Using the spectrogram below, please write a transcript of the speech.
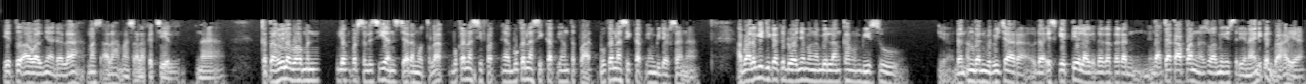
itu awalnya adalah masalah-masalah kecil. Nah ketahuilah bahwa yang perselisihan secara mutlak bukanlah sifat ya, bukanlah sikap yang tepat, bukanlah sikap yang bijaksana. Apalagi jika keduanya mengambil langkah membisu ya dan enggan berbicara, udah SKT lah kita katakan, nggak cakapan lah suami istri. Nah, ini kan bahaya.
